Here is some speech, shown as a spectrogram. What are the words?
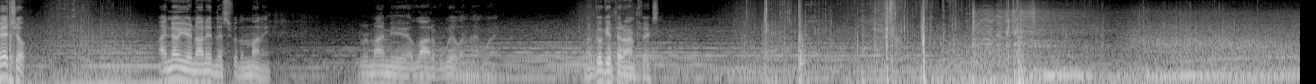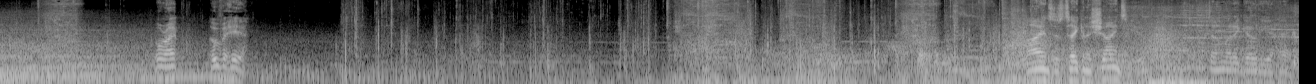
Mitchell. I know you're not in this for the money. You remind me a lot of Will in that way. Now go get that arm fixed. All right, over here. Irons has taken a shine to you. Don't let it go to your head.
